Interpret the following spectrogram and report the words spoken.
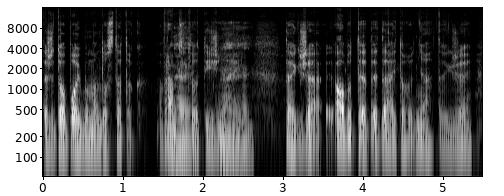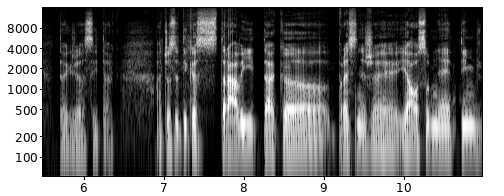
takže toho pohybu mám dostatok v rámci hej, toho týždňa. Hej, hej. Takže, alebo teda, aj toho dňa, takže, takže asi tak. A čo sa týka stravy, tak uh, presne, že ja osobne tým,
